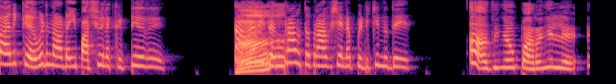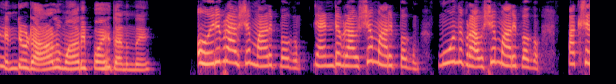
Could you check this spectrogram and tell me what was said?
തനിക്ക് എവിടുന്നാടോ ഈ പശുവിനെ കിട്ടിയത്? എത്രാമത്തെ പ്രാവശ്യം എന്നെ പിടിക്കുന്നത്? അത് ഞാൻ പറഞ്ഞില്ലേ എന്റെ കൂടെ ആൾ മാറിപ്പോയതാണെന്ന്. ഒരു പ്രാവശ്യം മാറിപ്പോകും രണ്ട് പ്രാവശ്യം മാറിപ്പോകും മൂന്ന് പ്രാവശ്യം മാറിപ്പോകും. പക്ഷെ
